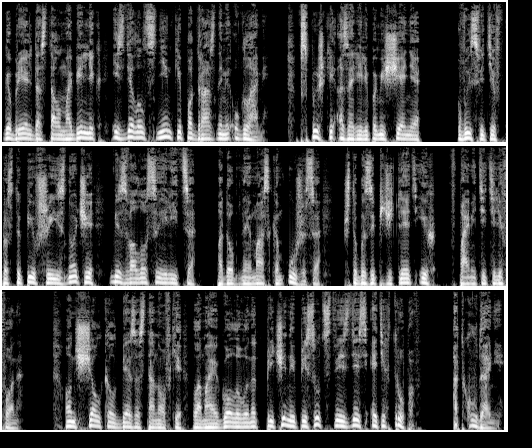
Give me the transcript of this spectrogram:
Габриэль достал мобильник и сделал снимки под разными углами. Вспышки озарили помещение, высветив проступившие из ночи безволосые лица, подобные маскам ужаса, чтобы запечатлеть их в памяти телефона. Он щелкал без остановки, ломая голову над причиной присутствия здесь этих трупов. Откуда они?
